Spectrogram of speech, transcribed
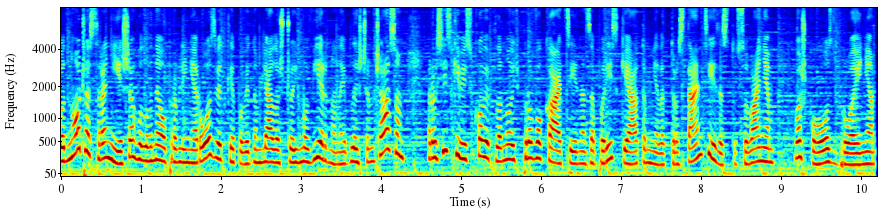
Водночас раніше головне управління розвідки повідомляло, що ймовірно найближчим часом російські військові планують провокації на Запорізькій атомній електростанції застосування застосуванням важкого озброєння.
